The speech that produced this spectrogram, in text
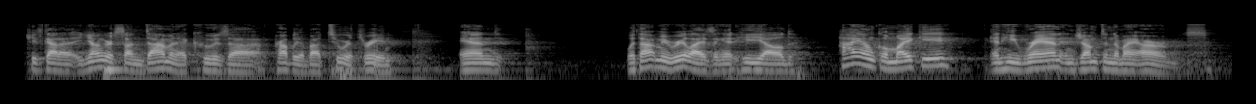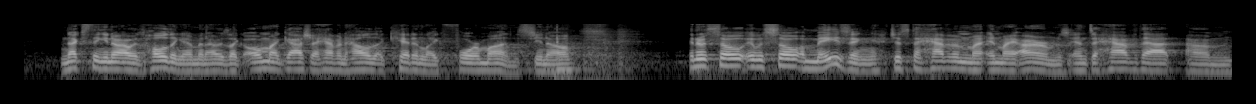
she's got a younger son, Dominic, who's uh, probably about two or three. And without me realizing it, he yelled, Hi, Uncle Mikey, and he ran and jumped into my arms. Next thing you know, I was holding him, and I was like, oh my gosh, I haven't held a kid in like four months, you know? And it was so, it was so amazing just to have him in my, in my arms and to have that, um,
